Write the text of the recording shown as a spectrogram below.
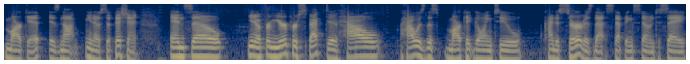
market is not, you know, sufficient. And so, you know, from your perspective, how how is this market going to kind of serve as that stepping stone to say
